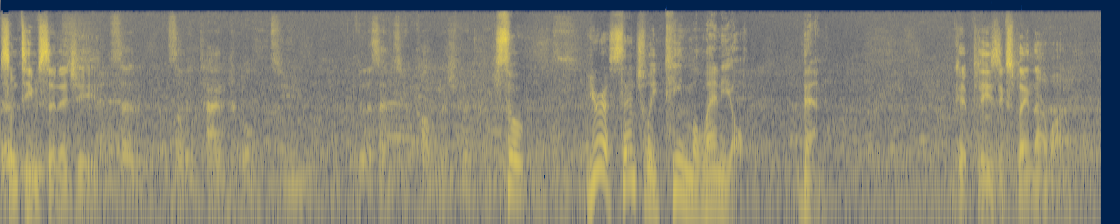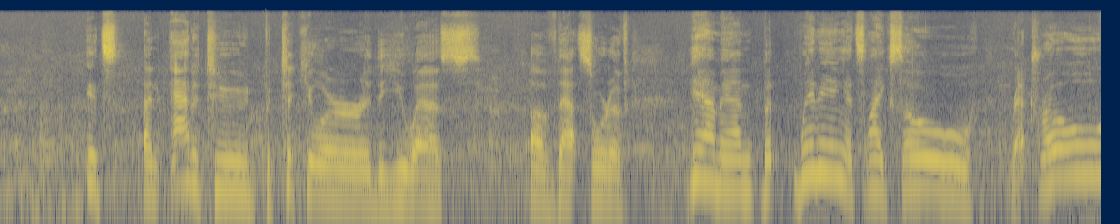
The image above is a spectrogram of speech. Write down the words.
some team synergy. Something tangible to feel a sense of accomplishment. So you're essentially team millennial then. Okay, please explain that one. It's an attitude, particular in the US, of that sort of, yeah, man, but winning, it's like so retro.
